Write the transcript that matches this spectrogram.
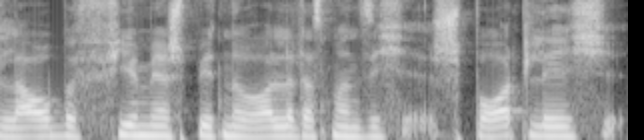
glaube, vielmehr spielt eine Rolle, dass man sich sportlich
